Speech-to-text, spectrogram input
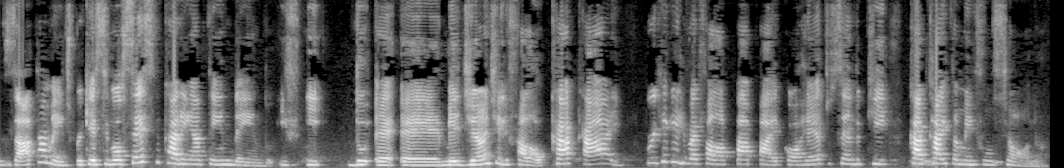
Exatamente, porque se vocês ficarem atendendo e, e do, é, é, mediante ele falar o cacai, por que, que ele vai falar papai correto, sendo que cacai também funciona?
